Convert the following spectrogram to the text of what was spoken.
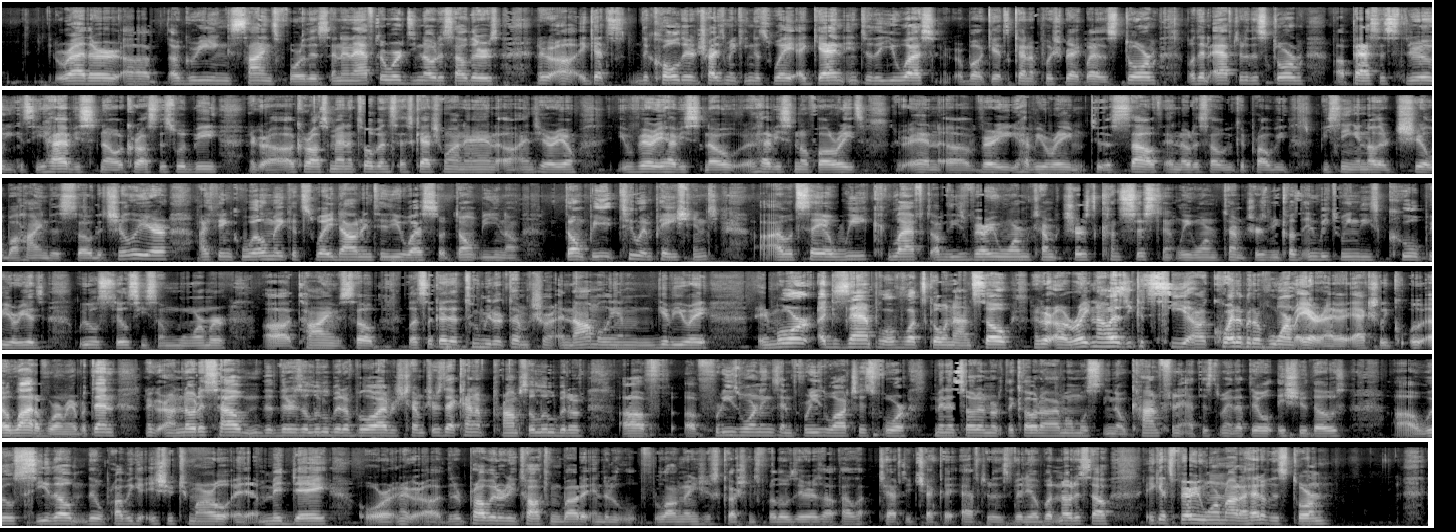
rather uh, agreeing signs for this. And then afterwards you notice how there's uh, it gets the cold air tries making its way again into the US but gets kind of pushed back by the storm. But then after the storm uh, passes through you can see heavy snow across this would be uh, across Manitoba and Saskatchewan and uh, Ontario very heavy snow, heavy snowfall rates, and uh, very heavy rain to the south. And notice how we could probably be seeing another chill behind us. So the chilly air, I think, will make its way down into the U.S. So don't be, you know, don't be too impatient. I would say a week left of these very warm temperatures, consistently warm temperatures, because in between these cool periods, we will still see some warmer uh, times. So let's look at the 2 meter temperature anomaly and give you a a more example of what's going on. So uh, right now, as you can see, uh, quite a bit of warm air, uh, actually a lot of warm air. But then uh, notice how th there's a little bit of below average temperatures. That kind of prompts a little bit of, of, of freeze warnings and freeze watches for Minnesota, North Dakota. I'm almost you know confident at this point that they will issue those. Uh, we'll see though. They'll probably get issued tomorrow at midday, or uh, they're probably already talking about it in the long range discussions for those areas. I'll, I'll have to check it after this video. But notice how it gets very warm out ahead of this storm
